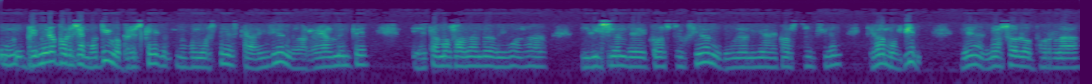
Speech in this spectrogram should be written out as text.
mm, primero por ese motivo, pero es que, como usted estaba diciendo, realmente estamos hablando de una división de construcción, de una unidad de construcción que va muy bien, ¿eh? no solo por la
